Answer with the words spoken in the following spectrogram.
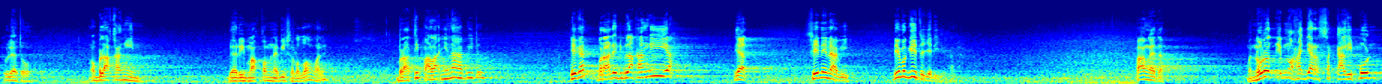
Tuh lihat tuh. Ngebelakangin. Dari makam Nabi Alaihi Berarti palanya Nabi tuh. Iya kan? Berada di belakang dia. Lihat. Sini Nabi. Dia begitu jadi. Paham gak tuh? Menurut Ibnu Hajar sekalipun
